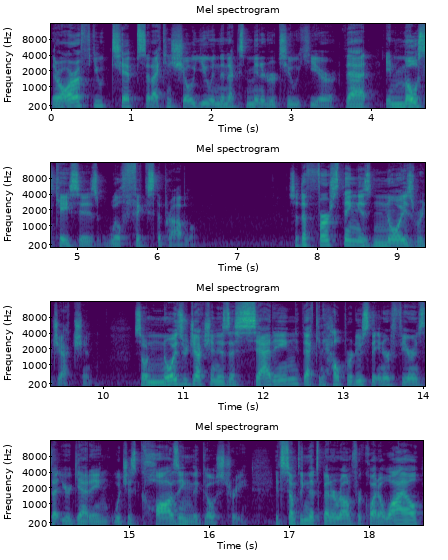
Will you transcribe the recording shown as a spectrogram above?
there are a few tips that I can show you in the next minute or two here that in most cases will fix the problem. So the first thing is noise rejection. So noise rejection is a setting that can help reduce the interference that you're getting, which is causing the ghost tree. It's something that's been around for quite a while,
